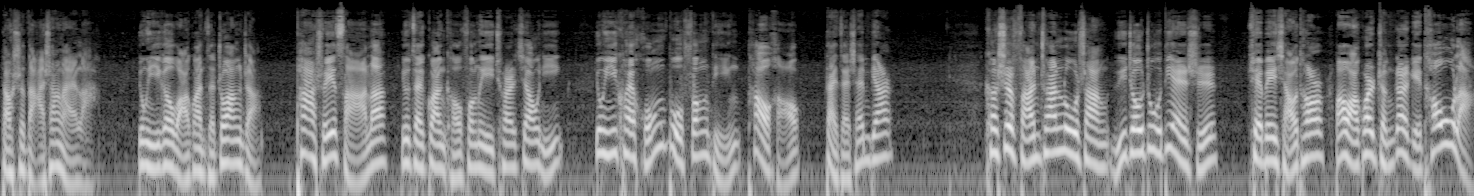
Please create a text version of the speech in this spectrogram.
倒是打上来了，用一个瓦罐子装着，怕水洒了，又在罐口封了一圈胶泥，用一块红布封顶套好。带在身边可是返川路上渝州住店时，却被小偷把瓦罐整个给偷了。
